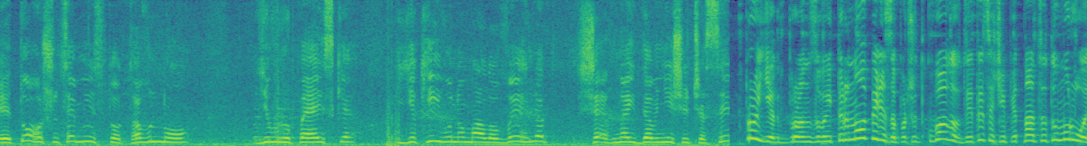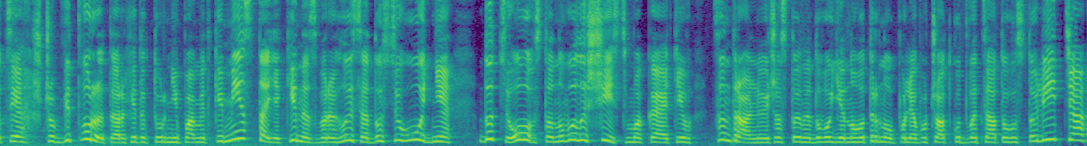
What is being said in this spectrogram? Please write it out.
е, того, що це місто давно європейське, який воно мало вигляд ще в найдавніші часи. Проєкт Бронзовий Тернопіль започаткували в 2015 році, щоб відтворити архітектурні пам'ятки міста, які не збереглися до сьогодні. До цього встановили шість макетів центральної частини довоєнного Тернополя початку ХХ століття,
